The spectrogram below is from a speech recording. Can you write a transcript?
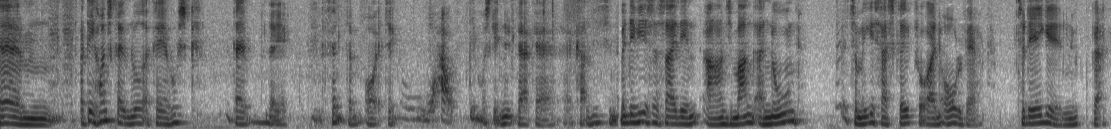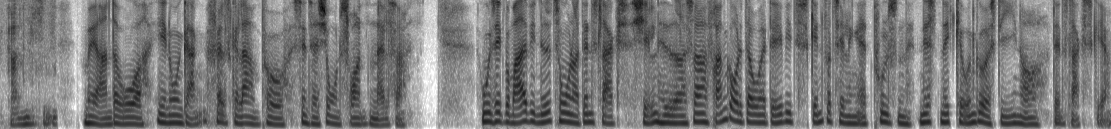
Øhm, og det er håndskrevet noget, kan jeg huske, da, da jeg fandt dem, og jeg tænkte, wow, det er måske et nyt værk af, af Carl Nielsen. Men det viser sig, at det er en arrangement af nogen, som ikke har skrevet på, og en årværk. Så det er ikke et nyt værk af Carl Nielsen. Med andre ord, endnu en gang falsk alarm på sensationsfronten altså. Uanset hvor meget vi nedtoner den slags sjældenheder, så fremgår det dog af Davids genfortælling, at pulsen næsten ikke kan undgå at stige, når den slags sker.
